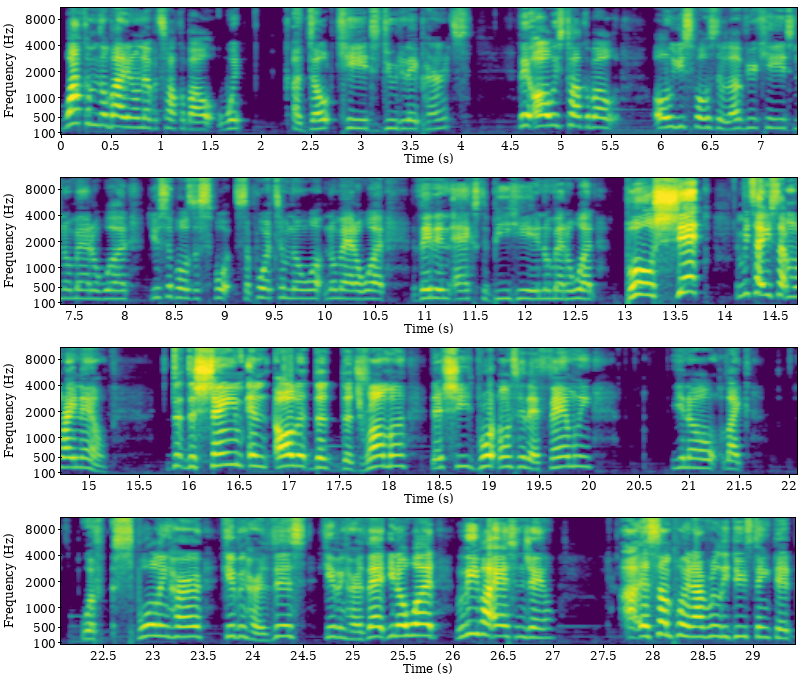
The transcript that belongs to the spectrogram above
Why come nobody don't ever talk about what adult kids do to their parents? They always talk about, oh, you're supposed to love your kids no matter what. You're supposed to support support them no no matter what. They didn't ask to be here no matter what. Bullshit. Let me tell you something right now. The, the shame and all the, the, the drama that she brought onto that family, you know, like with spoiling her, giving her this, giving her that. You know what? Leave her ass in jail. I, at some point, I really do think that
